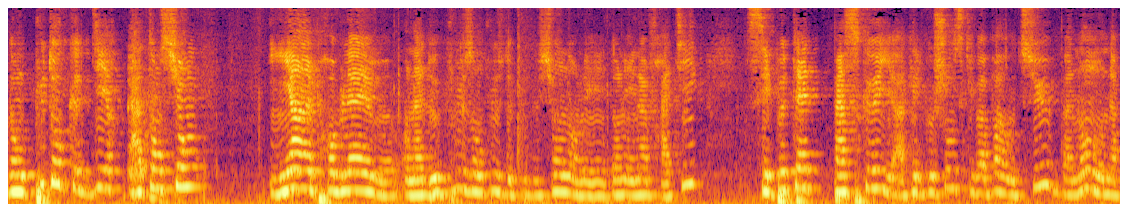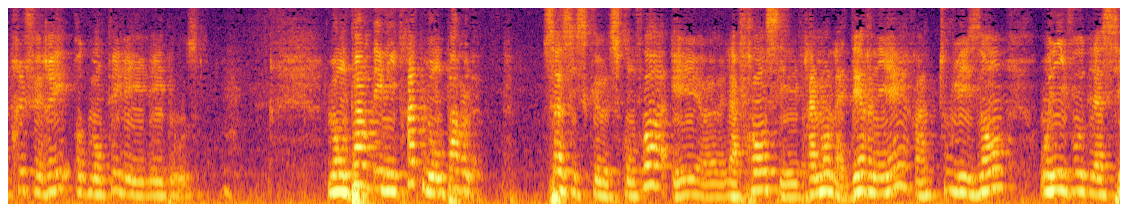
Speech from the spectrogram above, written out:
Donc plutôt que de dire attention, il y a un problème, on a de plus en plus de pollution dans les, dans les nappes c'est peut-être parce qu'il y a quelque chose qui ne va pas au-dessus, ben non, on a préféré augmenter les, doses. Mais on parle des nitrates, mais on parle, ça c'est ce qu'on ce qu'on voit, et euh, la France est vraiment la dernière, hein. tous les ans, au niveau de la CE,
